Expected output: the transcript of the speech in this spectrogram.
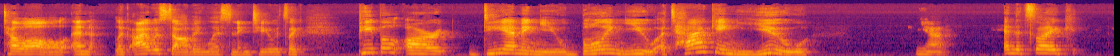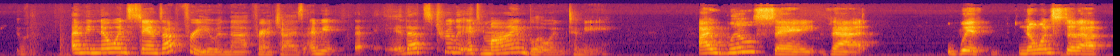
tell all, and like I was sobbing listening to you. It's like, People are DMing you, bullying you, attacking you. Yeah. And it's like, I mean, no one stands up for you in that franchise. I mean, that's truly it's mind blowing to me. I will say that with no one stood up.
